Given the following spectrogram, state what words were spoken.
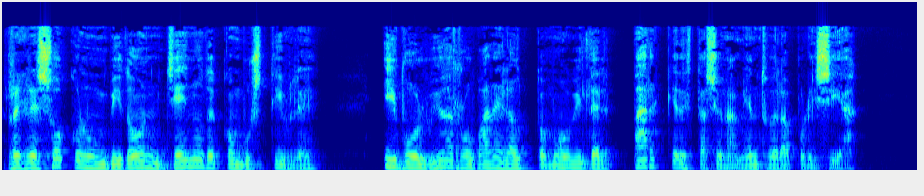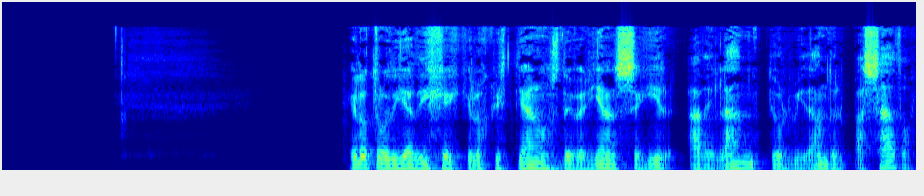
regresó con un bidón lleno de combustible y volvió a robar el automóvil del parque de estacionamiento de la policía. El otro día dije que los cristianos deberían seguir adelante olvidando el pasado.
